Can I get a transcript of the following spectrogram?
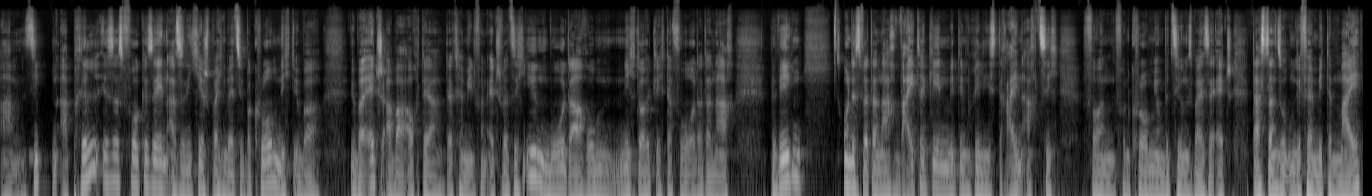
am 7. April ist es vorgesehen. Also hier sprechen wir jetzt über Chrome, nicht über, über Edge, aber auch der, der Termin von Edge wird sich irgendwo darum nicht deutlich davor oder danach bewegen. Und es wird danach weitergehen mit dem Release 83 von, von Chromium bzw. Edge, das dann so ungefähr Mitte Mai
